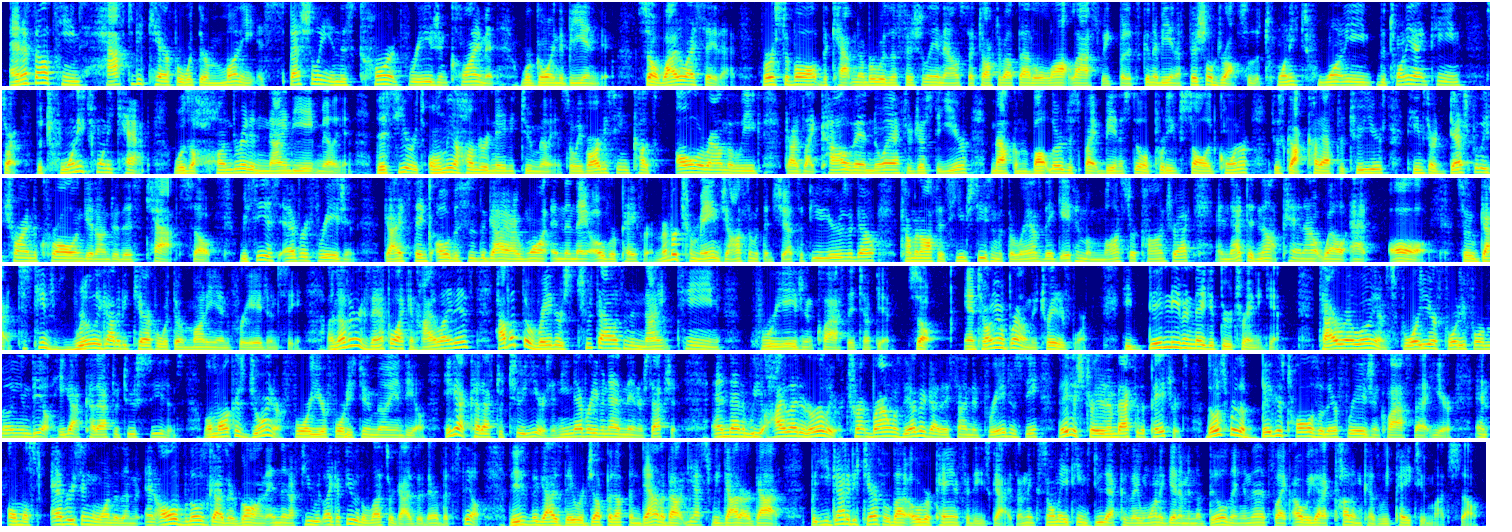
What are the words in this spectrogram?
NFL teams have to be careful with their money, especially in this current free agent climate we're going to be in. So, why do I say that? First of all, the cap number was officially announced. I talked about that a lot last week, but it's going to be an official drop. So the 2020, the 2019, sorry, the 2020 cap was 198 million. This year it's only 182 million. So we've already seen cuts all around the league. Guys like Kyle Van Noy after just a year, Malcolm Butler, despite being a still a pretty solid corner, just got cut after two years. Teams are desperately trying to crawl and get under this cap. So we see this every free agent. Guys think, oh, this is the guy I want, and then they overpay for him. Remember Trumaine Johnson with the Jets a few years ago? Coming off his huge season with the Rams, they gave him a monster contract, and that did not pan out well at all. So got just teams really got to be careful with their money in free agency. Another example I can highlight is how about the Raiders 2019 free agent class they took in? So Antonio Brown they traded for. He didn't even make it through training camp. Tyrell Williams, four year, 44 million deal. He got cut after two seasons. Lamarcus Joyner, four year, 42 million deal. He got cut after two years, and he never even had an interception. And then we highlighted earlier, Trent Brown was the other guy they signed in free agency. They just traded him back to the Patriots. Those were the biggest hauls of their free agent class that year, and almost every single one of them, and all of those guys are gone. And then a few, like a few of the lesser guys are there, but still, these are the guys they were jumping up and down about. Yes, we got our guy. But you got to be careful about overpaying for these guys. I think so many teams do that because they want to get them in the building, and then it's like, oh, we got to cut them because we pay too much. So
